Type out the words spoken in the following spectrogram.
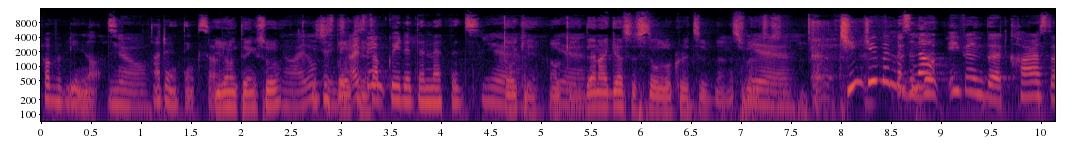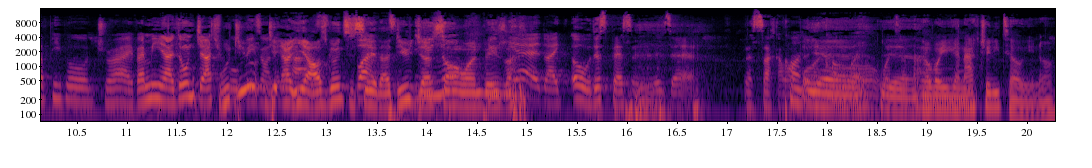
Probably not. No. I don't think so. You don't think so? No, I don't It's just think. they I just think. upgraded their methods. Yeah. Okay, okay. Yeah. Then I guess it's still lucrative. Then it's fair to Yeah. say. Do you, do you remember It's the, not even the cars that people drive. I mean, I don't judge Would you- based on do- the uh, yeah, I was going to say that. Do you judge know- someone based you on- hear, like, oh, this person is a a Sakawa Con- boy Yeah, or yeah. no, but you can actually tell, you know.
